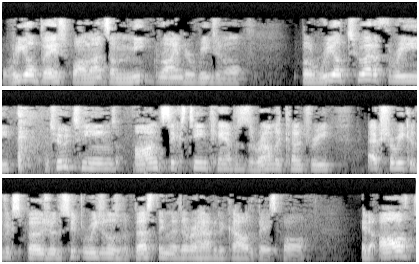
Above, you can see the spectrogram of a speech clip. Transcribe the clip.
real baseball, not some meat grinder regional, but real two out of three, two teams on 16 campuses around the country. Extra week of exposure. The super regionals are the best thing that's ever happened to college baseball. And all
